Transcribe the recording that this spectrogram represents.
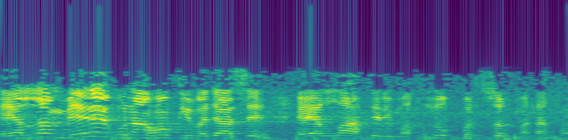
اے اللہ، میرے گناہوں کی وجہ سے، اے اللہ، تیری مخلوق پر ظلم نہ کر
